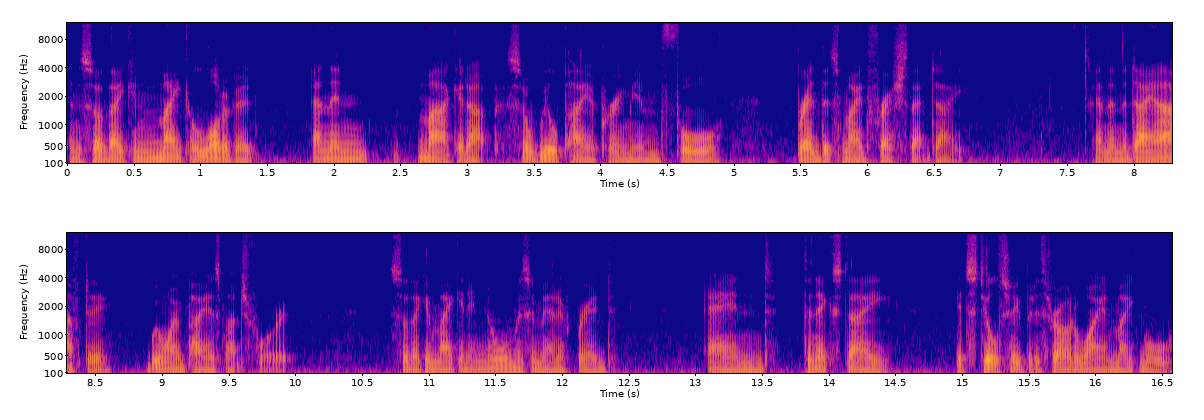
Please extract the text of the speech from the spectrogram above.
and so they can make a lot of it and then mark it up. So we'll pay a premium for bread that's made fresh that day. And then the day after, we won't pay as much for it. So they can make an enormous amount of bread, and the next day, it's still cheaper to throw it away and make more.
